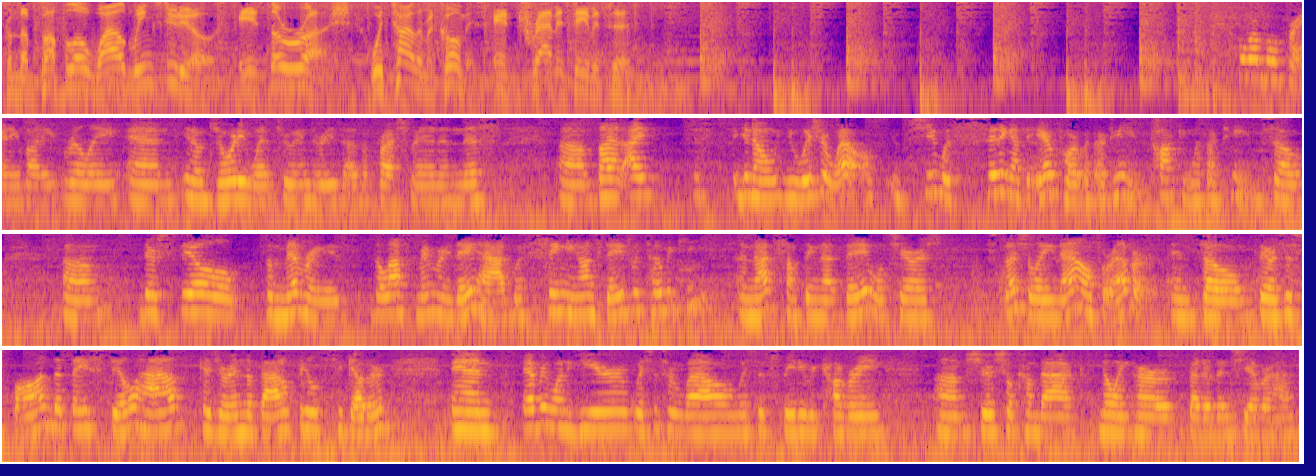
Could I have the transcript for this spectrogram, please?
From the Buffalo Wild Wing Studios, it's The Rush with Tyler McComas and Travis Davidson. Horrible for anybody, really. And, you know, Jordy went through injuries as a freshman and this, um, but I just, you know, you wish her well. She was sitting at the airport with our team, talking with our team. So um, there's still the memories. The last memory they had was singing on stage with Toby Keith. And that's something that they will cherish, especially now, forever. And so there's this bond that they still have because you're in the battlefields together. And everyone here wishes her well, wishes speedy recovery. I'm sure she'll come back knowing her better than she ever has.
